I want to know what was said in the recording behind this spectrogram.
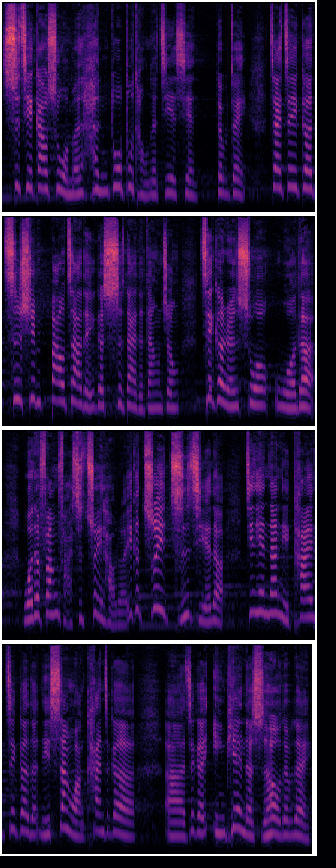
世界告诉我们很多不同的界限。对不对？在这个资讯爆炸的一个时代的当中，这个人说我的我的方法是最好的，一个最直接的。今天当你开这个的，你上网看这个呃这个影片的时候，对不对？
